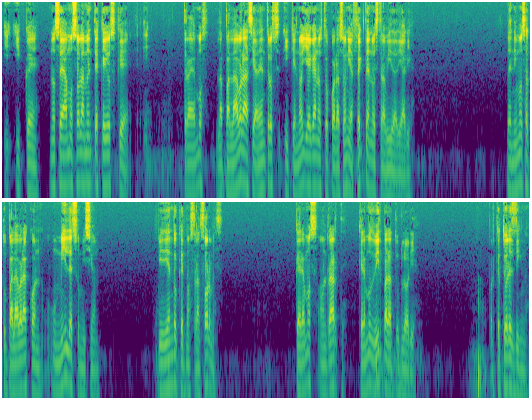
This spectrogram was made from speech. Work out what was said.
Y, que no seamos solamente aquellos que traemos la palabra hacia adentro y que no llega a nuestro corazón y afecte nuestra vida diaria. Venimos a tu palabra con humilde sumisión, pidiendo que nos transformes. Queremos honrarte, queremos vivir para tu gloria, porque tú eres digno.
